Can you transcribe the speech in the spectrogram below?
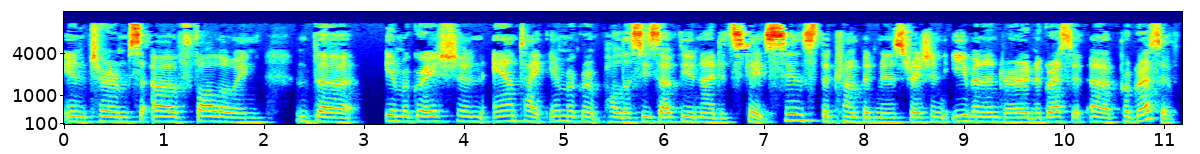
in terms of following the immigration, anti-immigrant policies of the United States since the Trump administration, even under an aggressive, uh, progressive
